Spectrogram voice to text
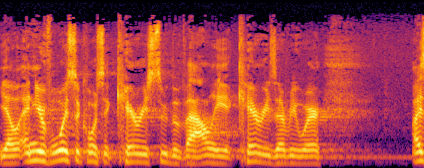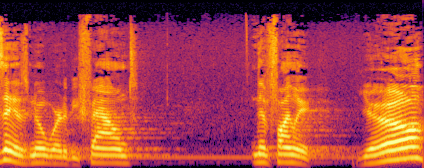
yelling. And your voice, of course, it carries through the valley, it carries everywhere. Isaiah is nowhere to be found. And then finally, yeah,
